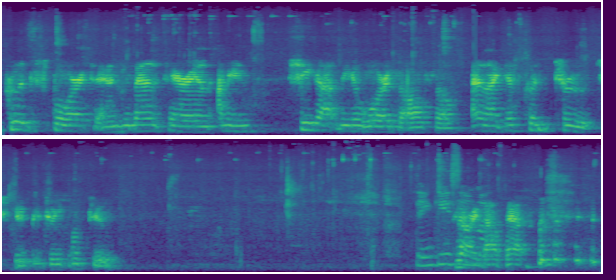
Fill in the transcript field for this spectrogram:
good sport and humanitarian. I mean, she got the awards also, and I just couldn't choose between those two. Thank you so Sorry much. about that.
